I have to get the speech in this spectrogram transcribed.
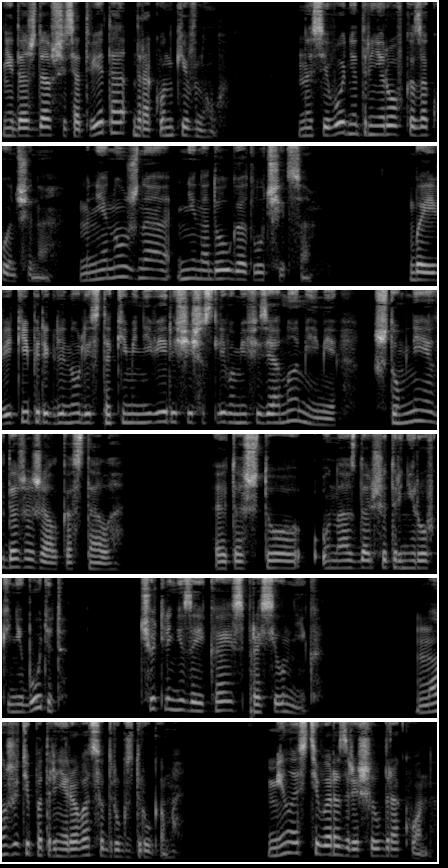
Не дождавшись ответа, дракон кивнул. «На сегодня тренировка закончена. Мне нужно ненадолго отлучиться». Боевики переглянулись такими неверяще счастливыми физиономиями, что мне их даже жалко стало. «Это что, у нас дальше тренировки не будет?» Чуть ли не заикаясь, спросил Ник. «Можете потренироваться друг с другом». Милостиво разрешил дракон,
